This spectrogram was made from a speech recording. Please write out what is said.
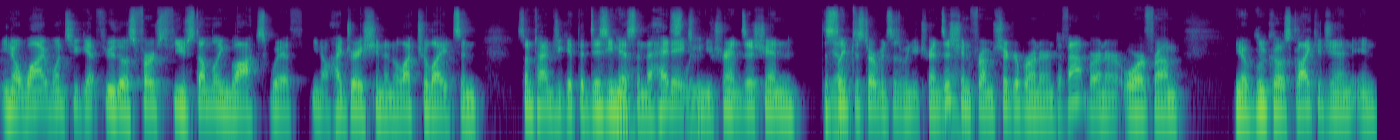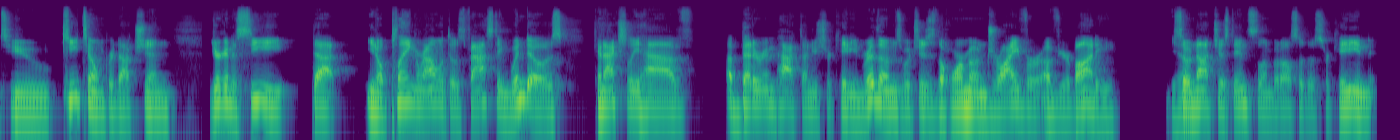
you know why once you get through those first few stumbling blocks with you know hydration and electrolytes and sometimes you get the dizziness Yeah. and the headaches when you transition the Yeah. sleep disturbances when you transition from sugar burner into fat burner or from you know glucose glycogen into ketone production you're going to see that you know playing around with those fasting windows can actually have a better impact on your circadian rhythms which is the hormone driver of your body so not just insulin, but also the circadian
